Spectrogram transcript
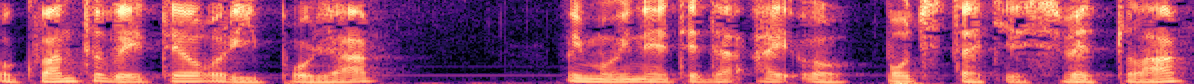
o kvantovej teórii poľa, mimo iné teda aj o podstate svetla,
